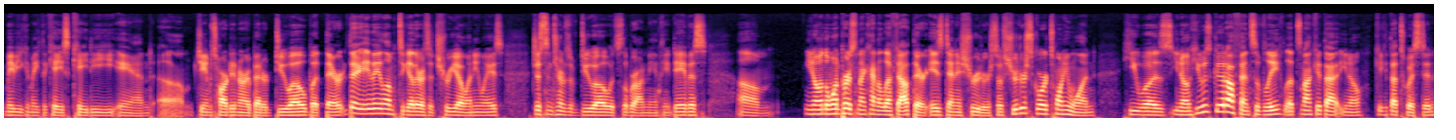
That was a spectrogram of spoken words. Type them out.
maybe you can make the case KD and um, James Harden are a better duo, but they're they they lump together as a trio anyways. Just in terms of duo, it's LeBron and Anthony Davis. Um, you know, and the one person I kind of left out there is Dennis Schroeder. So Schroeder scored 21. He was, you know, he was good offensively. Let's not get that, you know, get that twisted.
